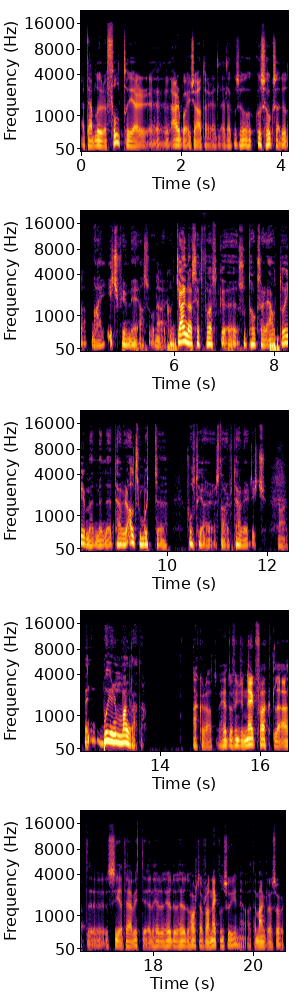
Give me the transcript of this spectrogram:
at det blir fulltøyar uh, arbeid i tjater, eller, eller hvordan huksa du da? Nei, ikke fyr meg, altså. Nei. Jeg kan gjerne sett folk uh, som tog seg ut, men, men uh, det er aldri mye uh, fulltøyar starf, det er det ikke. Nei. Men bøyer mangler det. Akkurat. Har du finnes jo nek folk til at uh, si at det er vittig, eller har du du, du hørt det fra nek fra sugene, at det mangler sort?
